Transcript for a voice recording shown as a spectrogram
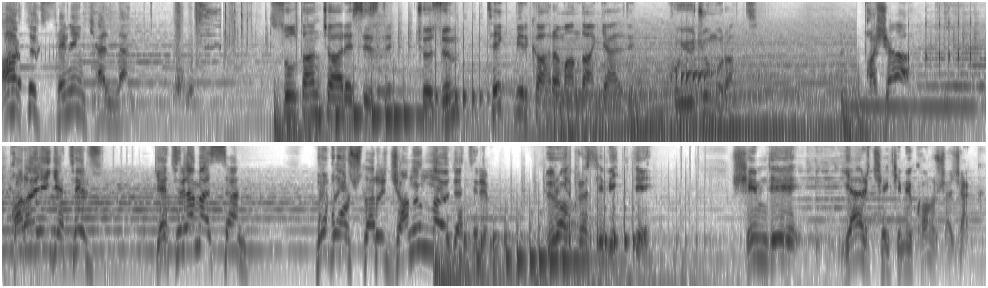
artık senin kellen. Sultan çaresizdi. Çözüm tek bir kahramandan geldi. Kuyucu Murat. Paşa, parayı getir. Getiremezsen bu borçları canınla ödetirim. Bürokrasi bitti. Şimdi yer çekimi konuşacak.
